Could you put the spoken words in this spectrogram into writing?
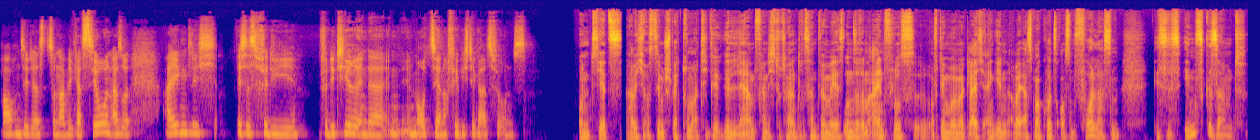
brauchen sie das zur Navigation. Also eigentlich ist es für die für die Tiere in der, in, im Ozean noch viel wichtiger als für uns. Und jetzt habe ich aus dem Spektrum-Artikel gelernt, fand ich total interessant, wenn wir jetzt unseren Einfluss, auf den wollen wir gleich eingehen, aber erstmal kurz außen vor lassen, ist es insgesamt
